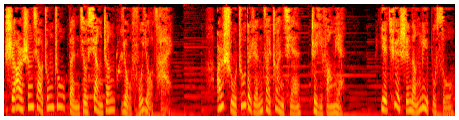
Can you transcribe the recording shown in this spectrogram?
十二生肖中猪本就象征有福有财。而属猪的人在赚钱这一方面，也确实能力不俗。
